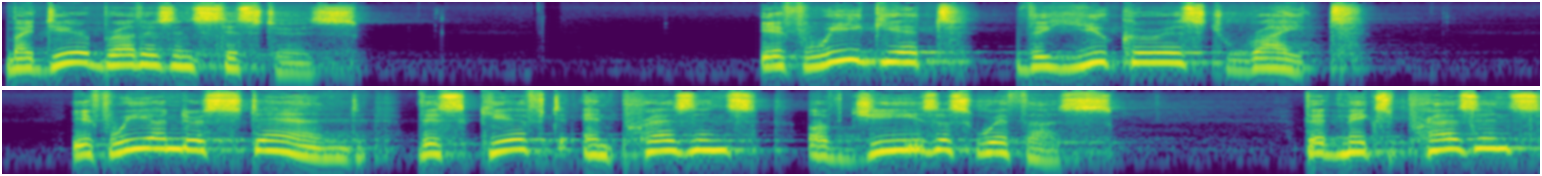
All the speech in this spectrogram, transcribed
My dear brothers and sisters, if we get the Eucharist right, if we understand this gift and presence of Jesus with us, that makes presence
